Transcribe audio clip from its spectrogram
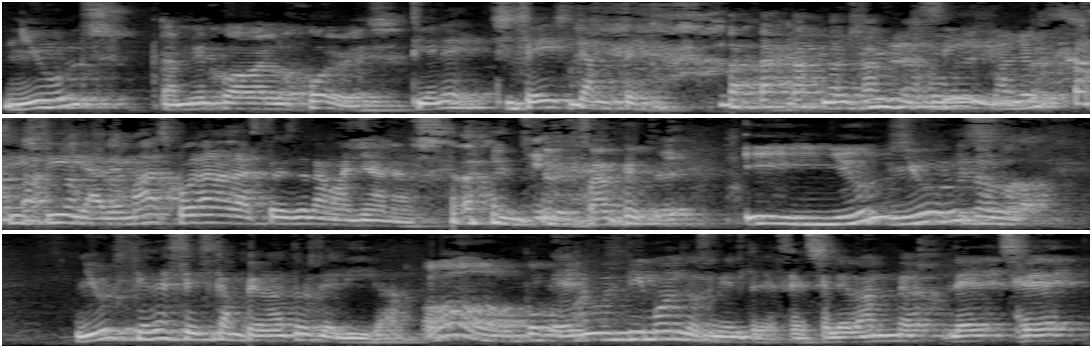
News También jugaban los jueves. tiene seis campeones. Sí, sí, además juegan a las 3 de la mañana. Interesante. ¿Y News? News. Newell's tiene seis campeonatos de liga. Oh, un poco El más. último en 2013. Se le, van me- le- se,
